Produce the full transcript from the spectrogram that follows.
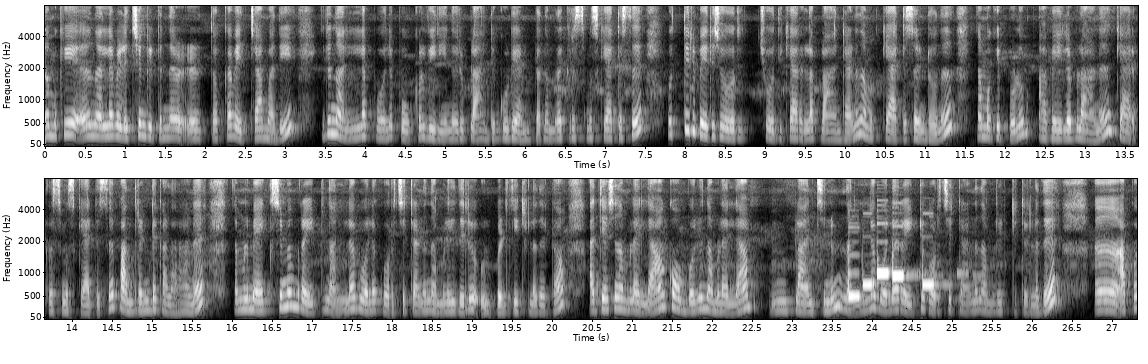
നമുക്ക് നല്ല വെളിച്ചം കിട്ടുന്നിടത്തൊക്കെ വെച്ചാൽ മതി. ഇത് നല്ല പോലെ പൂക്കൾ വിരിയുന്ന ഒരു പ്ലാന്റും കൂടിയാണ് കേട്ടോ നമ്മുടെ ക്രിസ്മസ് ക്യാറ്റസ് ഒത്തിരി പേര് ചോദി ചോദിക്കാറുള്ള പ്ലാന്റാണ് നമുക്ക് ക്യാറ്റസ് ഉണ്ടോയെന്ന് നമുക്കിപ്പോഴും അവൈലബിൾ ആണ്. ക്രിസ്മസ് ക്യാറ്റസ് പന്ത്രണ്ട് കളറാണ് നമ്മൾ മാക്സിമം റേറ്റ് നല്ല പോലെ കുറച്ചിട്ടാണ് നമ്മൾ ഇതിൽ ഉൾപ്പെടുത്തിയിട്ടുള്ളത് കേട്ടോ അത്യാവശ്യം നമ്മളെല്ലാ കോമ്പോയിലും നമ്മളെല്ലാ പ്ലാന്റ്സിനും നല്ല പോലെ റേറ്റ് കുറച്ചിട്ടാണ് നമ്മൾ ഇട്ടിട്ടുള്ളത്. അപ്പോൾ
